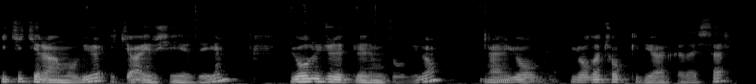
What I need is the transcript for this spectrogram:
İki kiram oluyor. İki ayrı şehirdeyim. Yol ücretlerimiz oluyor. Yani yol yola çok gidiyor arkadaşlar.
